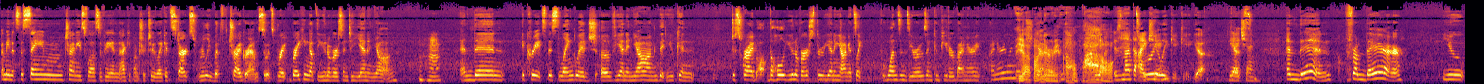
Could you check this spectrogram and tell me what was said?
I mean, it's the same Chinese philosophy and acupuncture too. Like it starts really with trigrams, so it's break, breaking up the universe into yin and yang, mm-hmm. and then it creates this language of yin and yang that you can describe the whole universe through yin and yang. It's like ones and zeros in computer binary binary language. yeah, binary. Oh, wow. Yeah. Isn't that the It's I Ching? really geeky. Yeah. the Yes. I Ching. And then from there, you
